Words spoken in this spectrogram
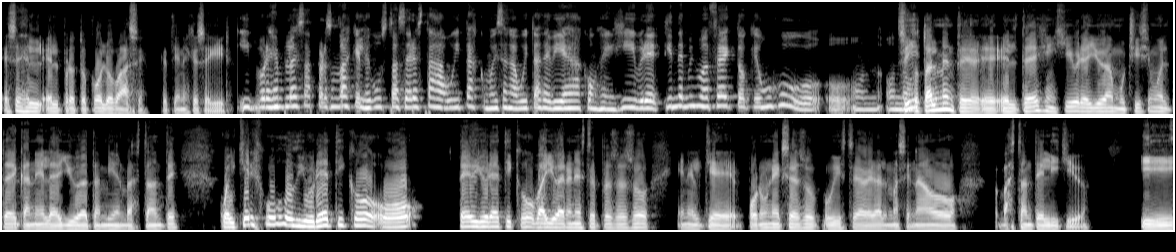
ese es el, protocolo base que tienes que seguir. Y por ejemplo, esas personas que les gusta hacer estas agüitas, como dicen, agüitas de viejas con jengibre, ¿tiene el mismo efecto que un jugo o, no? Sí, totalmente. E, el té de jengibre ayuda muchísimo, el té de canela ayuda también bastante. Cualquier jugo diurético o té diurético va a ayudar en este proceso en el que por un exceso pudiste haber almacenado bastante líquido. Y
